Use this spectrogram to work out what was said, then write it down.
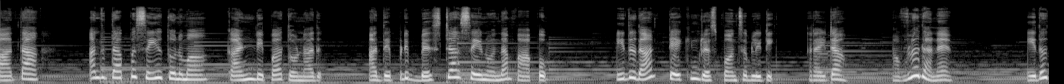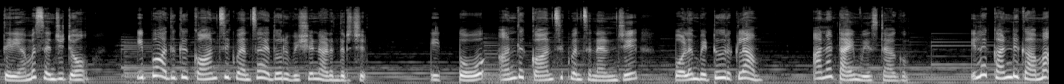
பார்த்தா அந்த தப்பை செய்ய தோணுமா? கண்டிப்பா தோணாது. அது எப்படி பெஸ்டா செய்யணும் தான் பார்ப்போம். இதுதான் டேக்கிங் ரெஸ்பான்சிபிலிட்டி ரைட்டா அவ்வளவுதானே? ஏதோ தெரியாம செஞ்சிட்டோம். இப்போ அதுக்கு கான்சிக்வன்ஸா ஏதோ ஒரு விஷயம் நடந்துருச்சு. இப்போ அந்த கான்சிக்வன்ஸ நினைஞ்சு புலம்பிட்டும் இருக்கலாம். ஆனா டைம் வேஸ்ட் ஆகும். இல்ல கண்டுக்காம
